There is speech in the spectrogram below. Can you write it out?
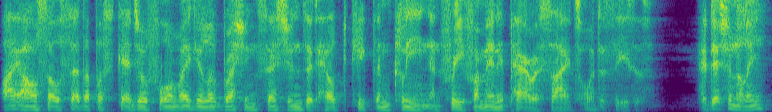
I also set up a schedule for regular brushing sessions that helped keep them clean and free from any parasites or diseases. Additionally,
